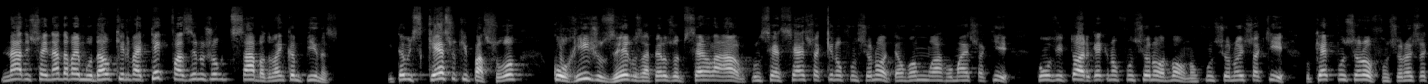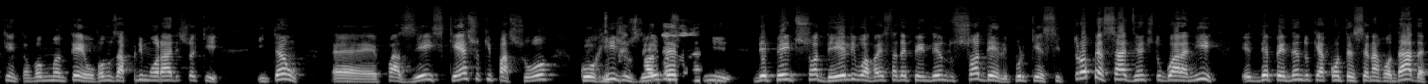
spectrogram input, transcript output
nada, isso aí nada vai mudar o que ele vai ter que fazer no jogo de sábado, lá em Campinas. Então esquece o que passou, corrige os erros, apenas observa lá, ah, com o CSA isso aqui não funcionou, então vamos arrumar isso aqui. Com o Vitória, o que é que não funcionou? Bom, não funcionou isso aqui. O que é que funcionou? Funcionou isso aqui, então vamos manter, ou vamos aprimorar isso aqui. Então, é, fazer, esquece o que passou, corrige os erros dele, né? e depende só dele, o Havaí está dependendo só dele, porque se tropeçar diante do Guarani, dependendo do que acontecer na rodada,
